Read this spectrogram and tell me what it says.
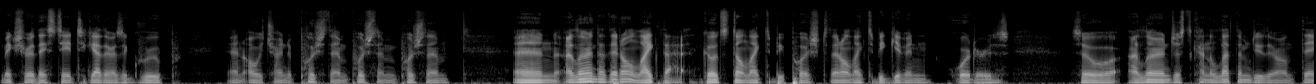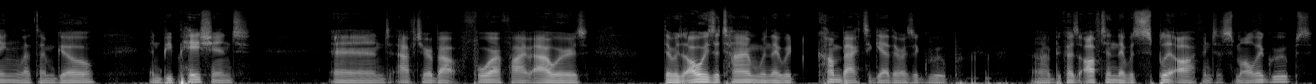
make sure they stayed together as a group, and always trying to push them, push them, push them. And I learned that they don't like that. Goats don't like to be pushed. They don't like to be given orders. So I learned just kind of let them do their own thing, let them go, and be patient. And after about four or five hours, there was always a time when they would come back together as a group. Uh, because often they would split off into smaller groups,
